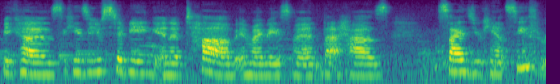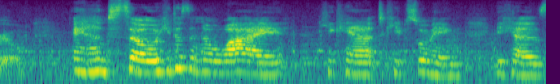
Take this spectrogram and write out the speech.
because he's used to being in a tub in my basement that has sides you can't see through. And so he doesn't know why he can't keep swimming because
